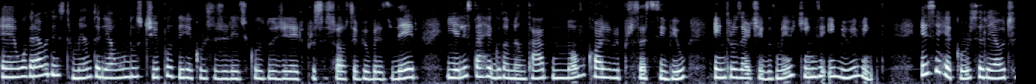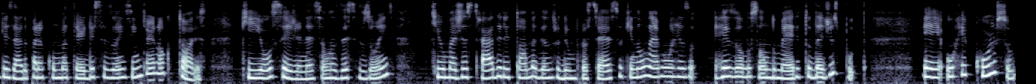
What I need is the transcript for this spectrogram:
é, o agravo de instrumento ele é um dos tipos de recursos jurídicos do direito processual civil brasileiro e ele está regulamentado no novo Código de Processo Civil entre os artigos 1015 e 1020. Esse recurso ele é utilizado para combater decisões interlocutórias, que, ou seja, né, são as decisões que o magistrado ele toma dentro de um processo que não levam à resolução do mérito da disputa. E o recurso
